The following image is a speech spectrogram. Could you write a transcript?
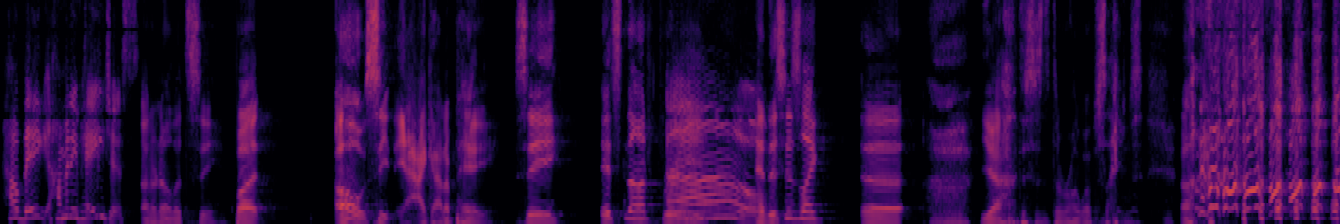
How big? How many pages? I don't know. Let's see. But oh, see, yeah, I gotta pay. See, it's not free. Oh. And this is like, uh, yeah, this is the wrong website. Uh,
